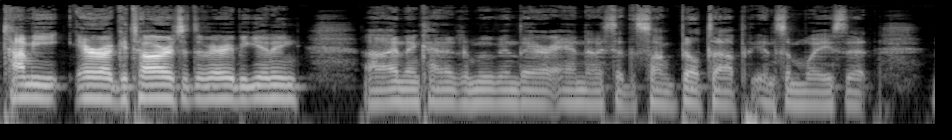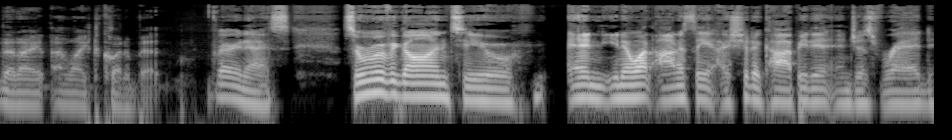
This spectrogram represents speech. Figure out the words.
Tommy era guitars at the very beginning, uh, and then kind of to move in there. And then I said the song built up in some ways that that I, I liked quite a bit. Very nice. So we're moving on to, and you know what? Honestly, I should have copied it and just read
